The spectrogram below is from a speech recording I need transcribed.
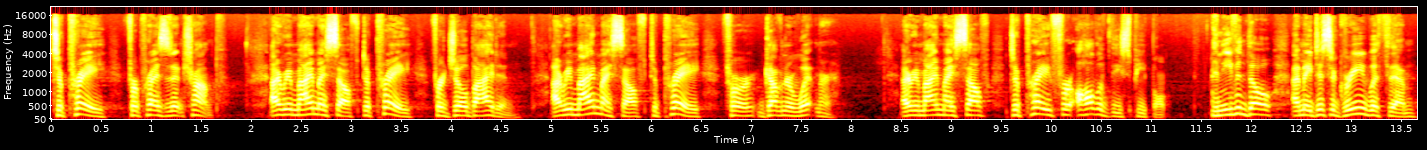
to pray for President Trump. I remind myself to pray for Joe Biden. I remind myself to pray for Governor Whitmer. I remind myself to pray for all of these people. And even though I may disagree with them,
